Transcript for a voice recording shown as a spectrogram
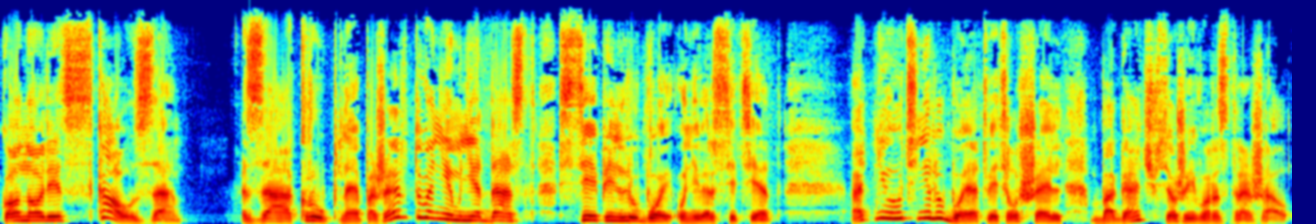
Конорис кауза. За крупное пожертвование мне даст степень любой университет». «Отнюдь не любой», — ответил Шель. Богач все же его раздражал.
